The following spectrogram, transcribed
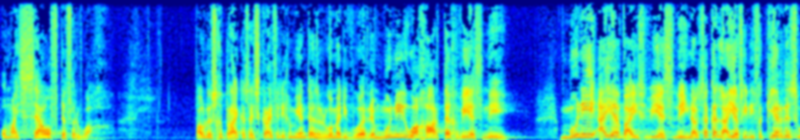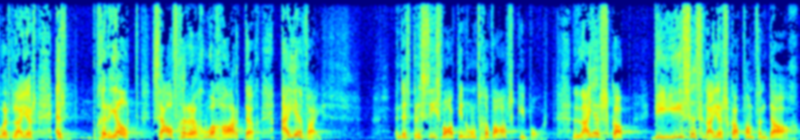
om myself te verhoog. Paulus gebruik as hy skryf vir die gemeente in Rome die woorde moenie hooghartig wees nie. Moenie eie wys wees nie. Nou sulke leiers, hierdie verkeerde soort leiers is gereeld selfgerig, hooghartig, eie wys. En dis presies waarteen ons gewaarsku word. Leierskap, die Jesus leierskap van vandag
